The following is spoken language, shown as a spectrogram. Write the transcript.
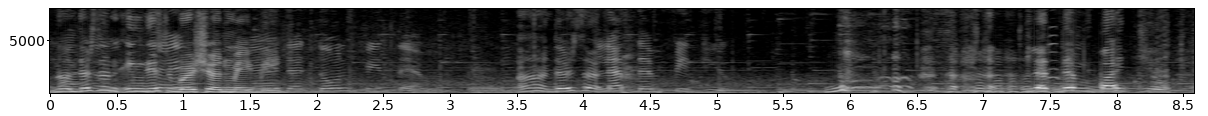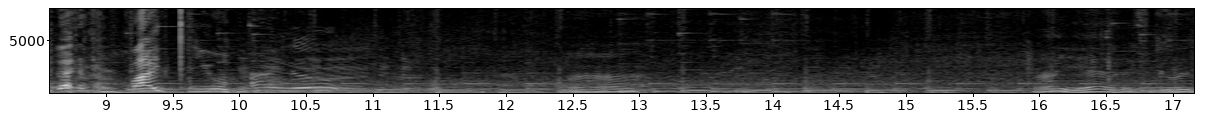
No, there's an English version maybe. That don't feed them. Ah, there's a Let them feed you. let them bite you. Let them bite you. I know. Uh-huh. Ah, yeah, that's good.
